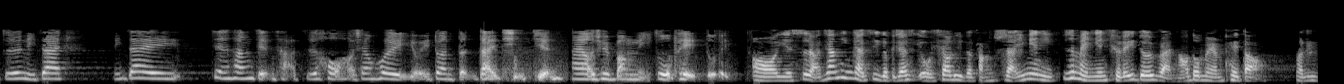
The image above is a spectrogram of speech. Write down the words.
就是你在你在。健康检查之后，好像会有一段等待期间，他要去帮你做配对。哦，也是啦，这样听起来是一个比较有效率的方式啊，以免你就是每年取了一堆卵，然后都没人配到，那就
